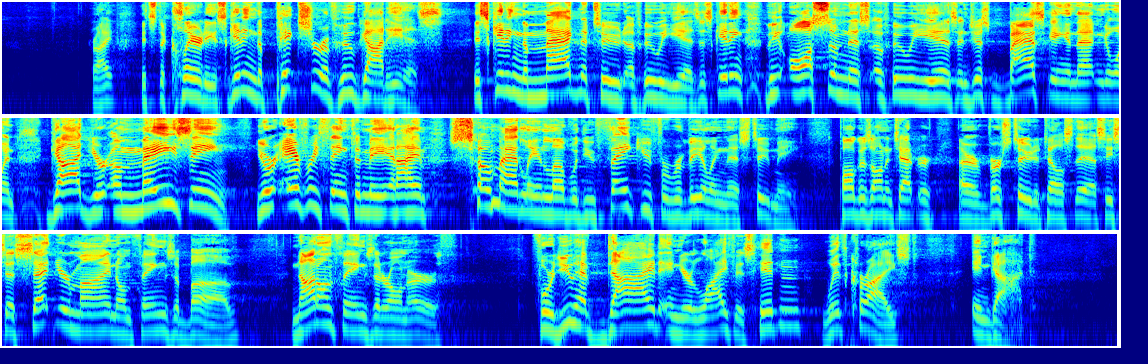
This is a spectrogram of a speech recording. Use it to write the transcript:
Right? It's the clarity, it's getting the picture of who God is. It's getting the magnitude of who he is. It's getting the awesomeness of who he is and just basking in that and going, God, you're amazing. You're everything to me, and I am so madly in love with you. Thank you for revealing this to me. Paul goes on in chapter or verse 2 to tell us this. He says, Set your mind on things above, not on things that are on earth. For you have died, and your life is hidden with Christ in God.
